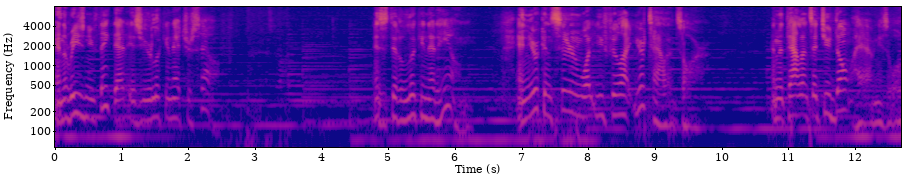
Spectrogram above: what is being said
And the reason you think that is you're looking at yourself instead of looking at Him. And you're considering what you feel like your talents are and the talents that you don't have. And you say, Well,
